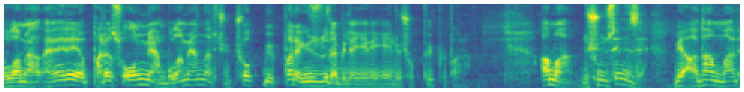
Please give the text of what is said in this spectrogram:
Bulamayan, hele parası olmayan, bulamayanlar için çok büyük para. 100 lira bile geri geliyor çok büyük bir para. Ama düşünsenize bir adam var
